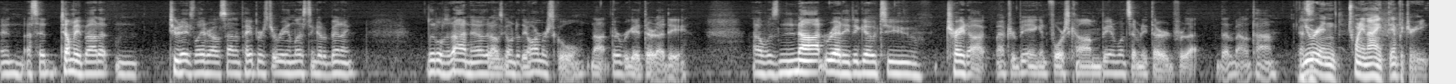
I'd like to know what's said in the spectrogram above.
And I said, "Tell me about it." And two days later, I was signing papers to re-enlist and go to Benning. Little did I know that I was going to the armor school, not Third Brigade Third ID. I was not ready to go to TRADOC after being in Force Com, being 173rd for that, that amount of time. That's you a- were in 29th Infantry,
